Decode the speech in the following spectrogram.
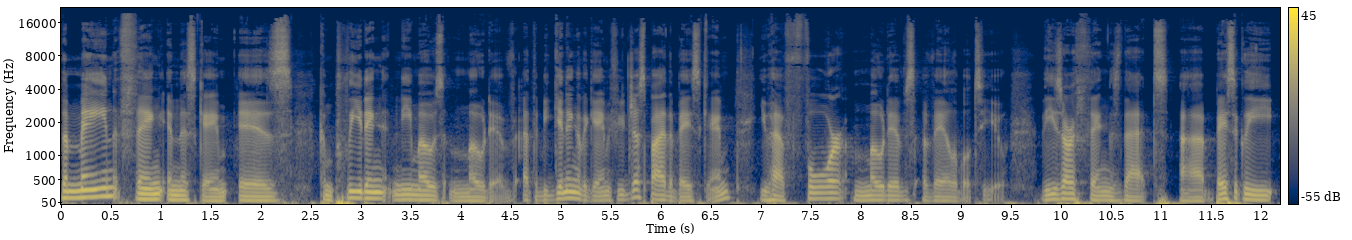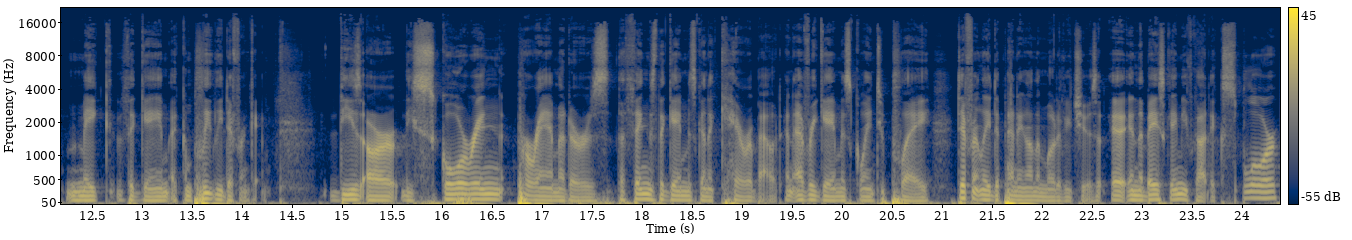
The main thing in this game is completing Nemo's motive. At the beginning of the game, if you just buy the base game, you have four motives available to you. These are things that uh, basically make the game a completely different game. These are the scoring parameters, the things the game is going to care about, and every game is going to play differently depending on the motive you choose. Uh, in the base game, you've got explore,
